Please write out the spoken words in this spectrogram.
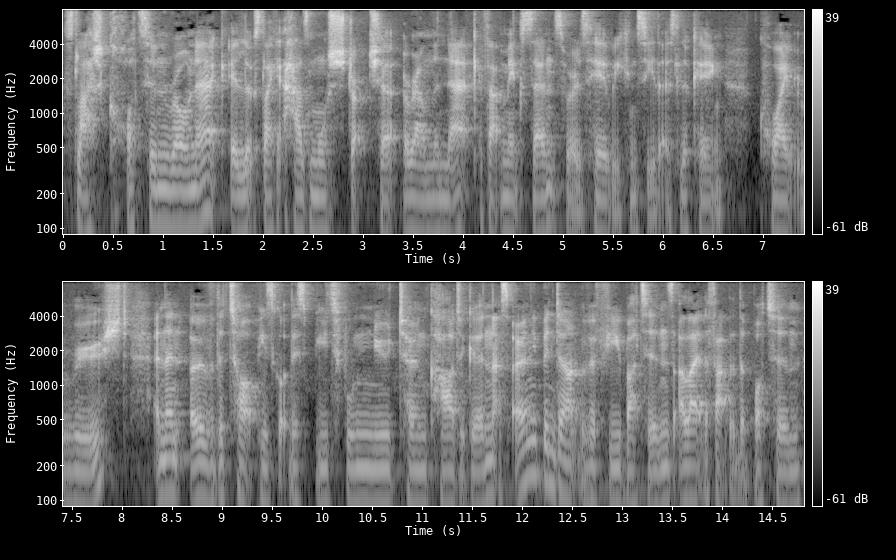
slash cotton roll neck, it looks like it has more structure around the neck, if that makes sense. Whereas here we can see that it's looking quite ruched. And then over the top, he's got this beautiful nude tone cardigan that's only been done up with a few buttons. I like the fact that the bottom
